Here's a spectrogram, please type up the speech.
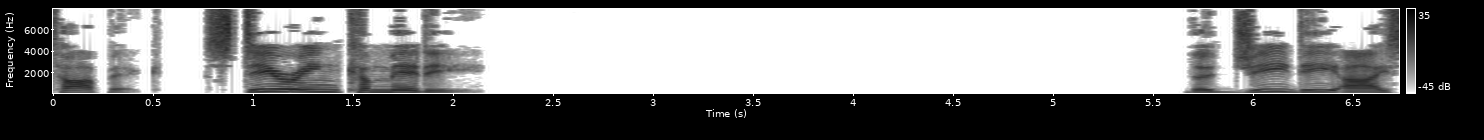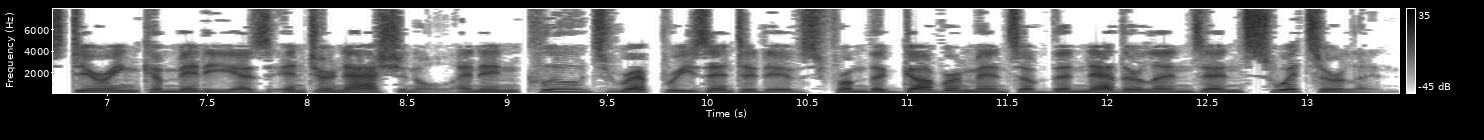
Topic: Steering Committee. The GDI Steering Committee is international and includes representatives from the governments of the Netherlands and Switzerland,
